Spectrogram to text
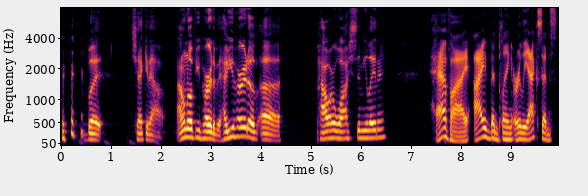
but check it out. I don't know if you've heard of it. Have you heard of uh Power Wash Simulator? Have I? I've been playing early access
